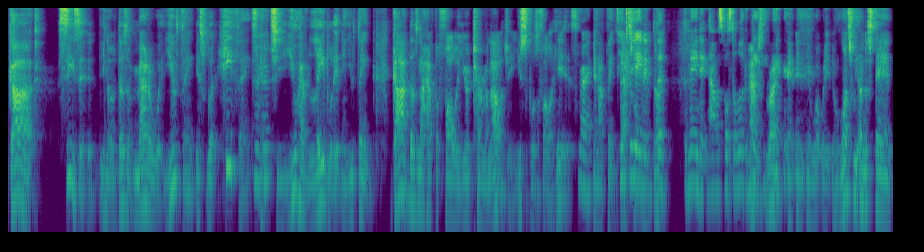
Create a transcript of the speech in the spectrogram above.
God sees it. it. You know, it doesn't matter what you think, it's what he thinks. Mhm. And see, you have labeled it and you think God does not have to follow your terminology. You're supposed to follow his. Right. And I think He that's what we've created done. the, the mandate, how it's supposed to look and Abs- be. right. And, and, and what we and once we understand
